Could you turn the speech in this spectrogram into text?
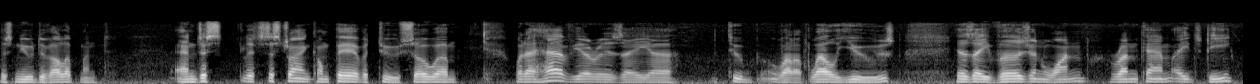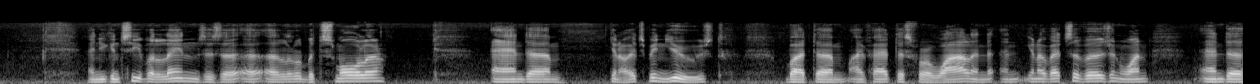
this new development and just let's just try and compare the two. So um, what I have here is a uh, too well, well used is a version 1 Runcam HD and you can see the lens is a, a, a little bit smaller. And um, you know it's been used but um, I've had this for a while. And and you know that's a version 1 and uh,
